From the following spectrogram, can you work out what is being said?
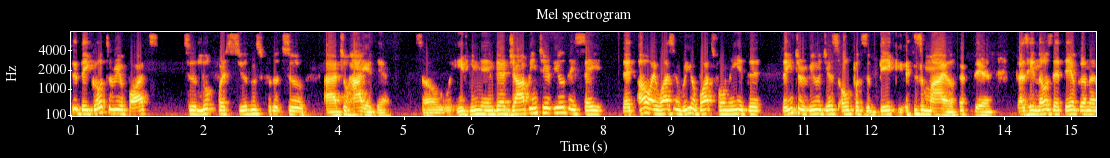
they go to RioBots to look for students for the, to uh, to hire them. So if in, in, their job interview they say that oh I was in RioBots for me the the interview just opens a big smile there because he knows that they're gonna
